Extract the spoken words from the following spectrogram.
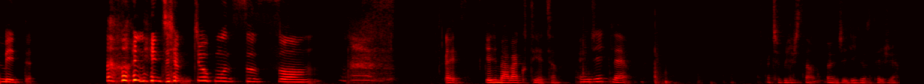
Betty. Anneciğim çok mutsuzsun. Evet. Gelin beraber kutuyu açalım. Öncelikle açabilirsem önceliği göstereceğim.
